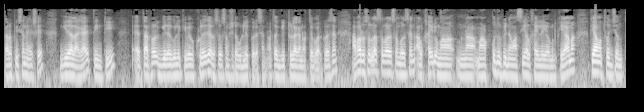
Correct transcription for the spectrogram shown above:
কারও পিছনে এসে গিরা লাগায় তিনটি তারপর গিরাগুলি কীভাবে খুলে যায়, রসুল ইসলাম সেটা উল্লেখ করেছেন। অর্থাৎ গিট্টু লাগানোর ব্যবহার করেছেন। আবার রসুল্লাহ সাল্লাহাম বলেছেন, আল মা মা ফিনা মাসি আল খাইল কিয়ামা। কিয়ামত পর্যন্ত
